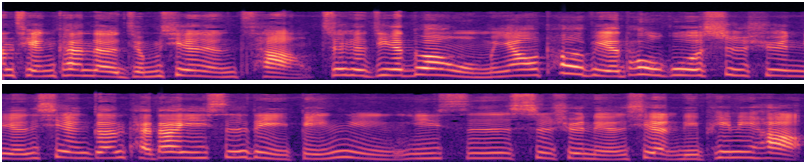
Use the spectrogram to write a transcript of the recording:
向前看的节目现场，这个阶段我们要特别透过视讯连线，跟台大医师李炳颖医师视讯连线。李平你好，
